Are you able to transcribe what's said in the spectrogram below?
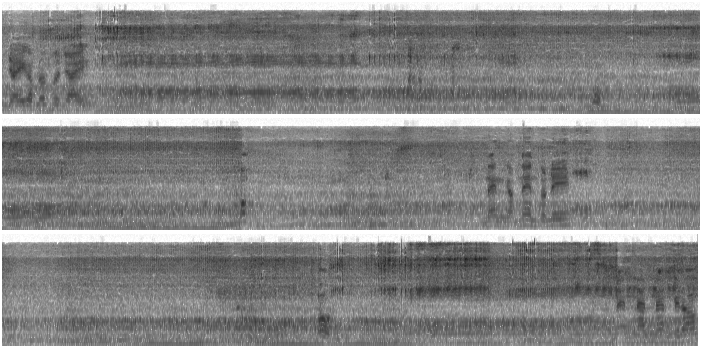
ส่วนใหญ่ครับลมส่วนใหญ่แน่นครับแน่นตัวนี้ โอ้แน่นแน่นแน่นพี่น้อง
